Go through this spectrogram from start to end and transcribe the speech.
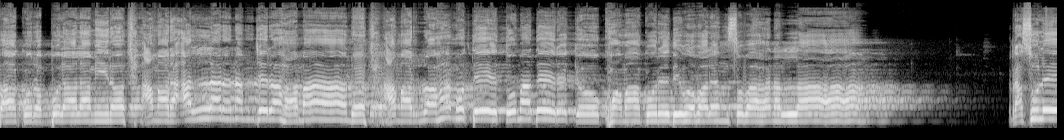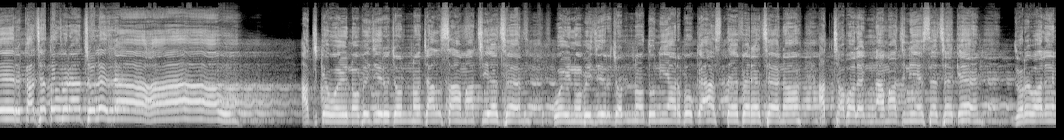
পাক রব্বুল আলামিন, আমার আল্লাহর নাম যে রহমান, আমার রহমতে তোমাদের কেউ ক্ষমা করে দিব বলেন সুবাহান আল্লাহ রাসুলের কাছে তোমরা চলে যাও। আজকে ওই নবীজির জন্য জালসা মাচিয়েছেন, ওই নবীজির জন্য দুনিয়ার বুকে আসতে পেরেছেন। আচ্ছা বলেন, নামাজ নিয়ে এসেছে কে? জোরে বলেন,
